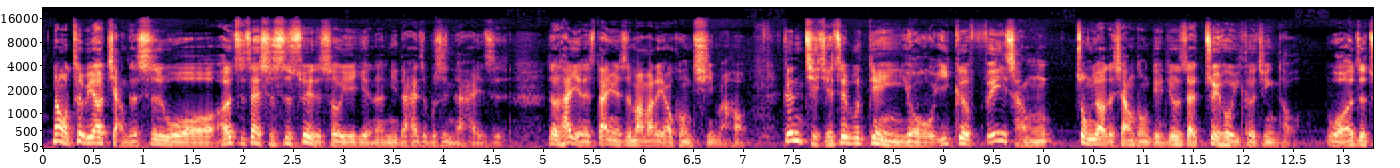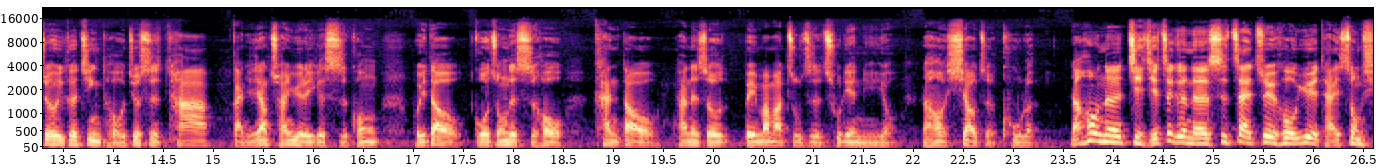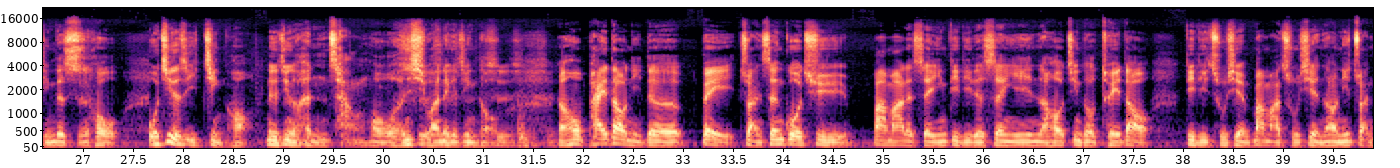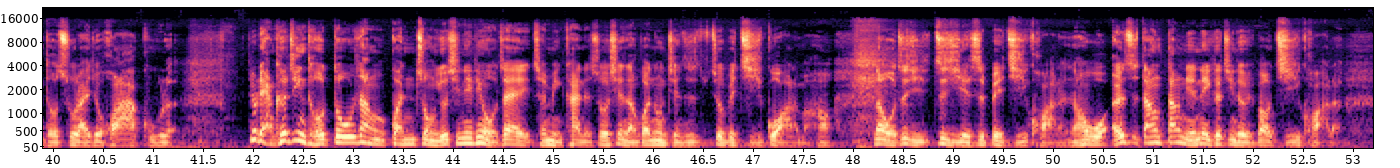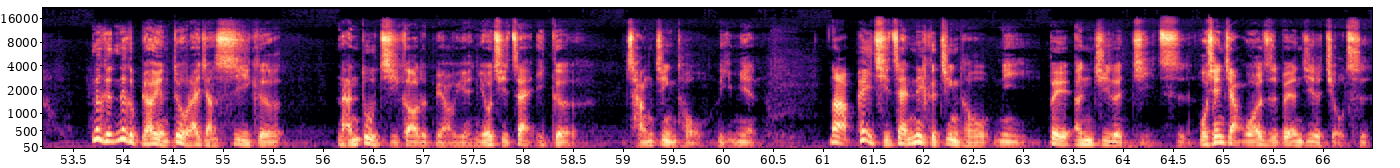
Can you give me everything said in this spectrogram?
那我特别要讲的是，我儿子在十四岁的时候也演了《你的孩子不是你的孩子》，对，他演的单元是妈妈的遥控器嘛，哈，跟姐姐这部电影有一个非常重要的相同点，就是在最后一颗镜头。我儿子最后一颗镜头，就是他感觉像穿越了一个时空，回到国中的时候，看到他那时候被妈妈阻止的初恋女友，然后笑着哭了。然后呢，姐姐这个呢是在最后月台送行的时候，我记得是一镜哈，那个镜头很长哦，我很喜欢那个镜头。是是是。然后拍到你的背，转身过去，爸妈的声音，弟弟的声音，然后镜头推到弟弟出现，爸妈出现，然后你转头出来就哗啦哭了。就两颗镜头都让观众，尤其那天我在成品看的时候，现场观众简直就被挤挂了嘛！哈，那我自己自己也是被挤垮了。然后我儿子当当年那颗镜头也把我挤垮了。那个那个表演对我来讲是一个难度极高的表演，尤其在一个长镜头里面。那佩奇在那个镜头，你被 NG 了几次？我先讲，我儿子被 NG 了九次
